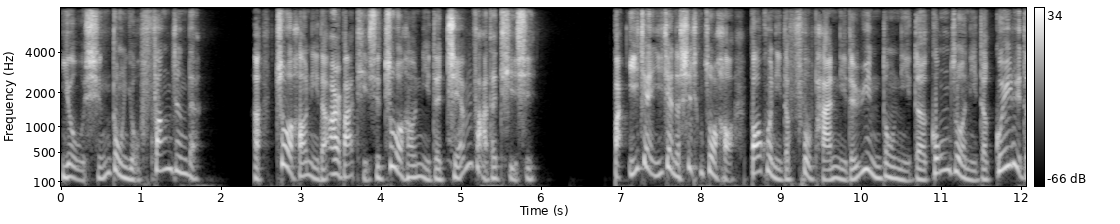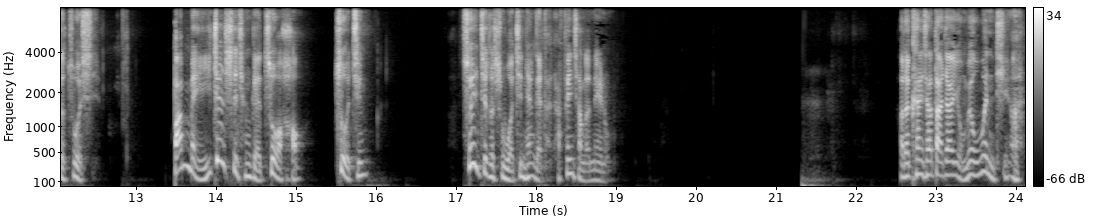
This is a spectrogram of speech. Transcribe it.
有行动、有方针的啊，做好你的二八体系，做好你的减法的体系，把一件一件的事情做好，包括你的复盘、你的运动、你的工作、你的规律的作息，把每一件事情给做好做精。所以，这个是我今天给大家分享的内容。好的，看一下大家有没有问题啊？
